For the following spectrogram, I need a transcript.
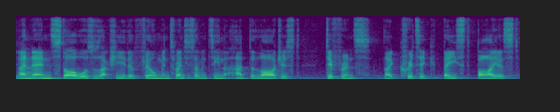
Yeah. And then Star Wars was actually the film in 2017 that had the largest difference, like critic-based, biased,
